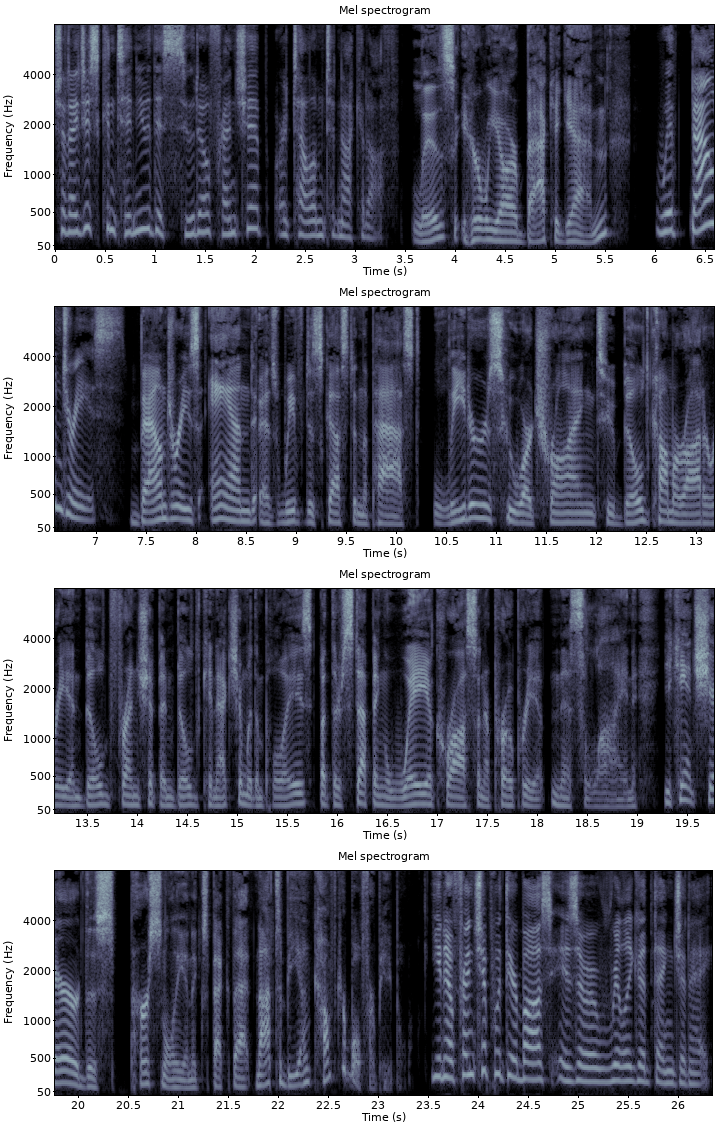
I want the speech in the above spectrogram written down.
Should I just continue this pseudo friendship or tell him to knock it off? Liz, here we are back again. With boundaries. Boundaries, and as we've discussed in the past, leaders who are trying to build camaraderie and build friendship and build connection with employees, but they're stepping way across an appropriateness line. You can't share this personally and expect that not to be uncomfortable for people. You know, friendship with your boss is a really good thing, Janae.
